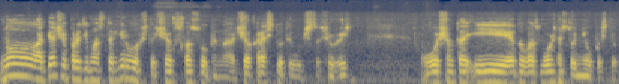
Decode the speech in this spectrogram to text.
но, опять же, продемонстрировал, что человек способен, человек растет и учится всю жизнь. В общем-то, и эту возможность он не упустил.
